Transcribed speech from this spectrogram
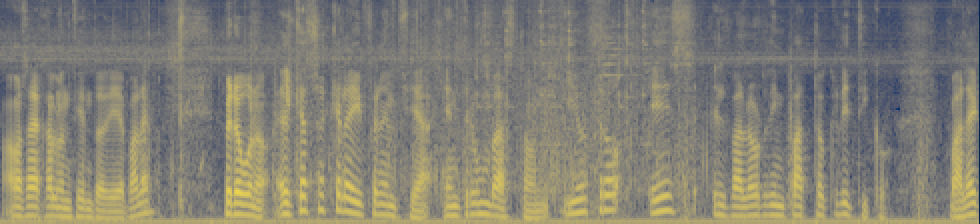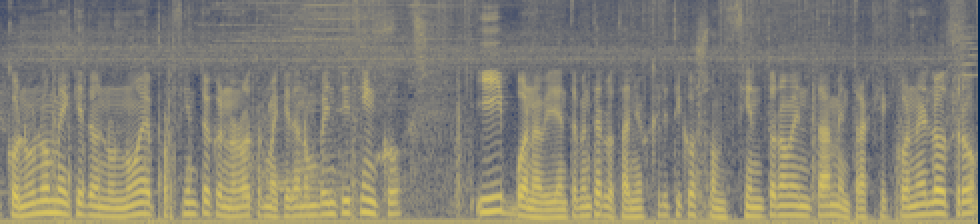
vamos a dejarlo en 110, ¿vale? Pero bueno, el caso es que la diferencia entre un bastón y otro es el valor de impacto crítico, ¿vale? Con uno me quedo en un 9% y con el otro me quedo en un 25% y bueno, evidentemente los daños críticos son 190, mientras que con el otro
